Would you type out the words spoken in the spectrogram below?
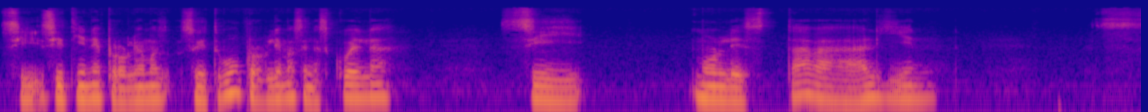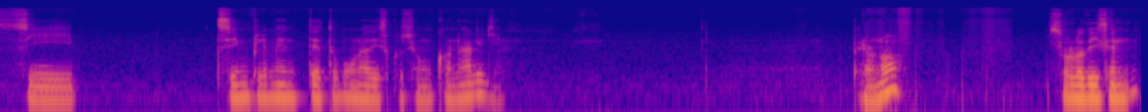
si, si tiene problemas, si tuvo problemas en la escuela, si molestaba a alguien, si simplemente tuvo una discusión con alguien. Pero no, solo dicen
